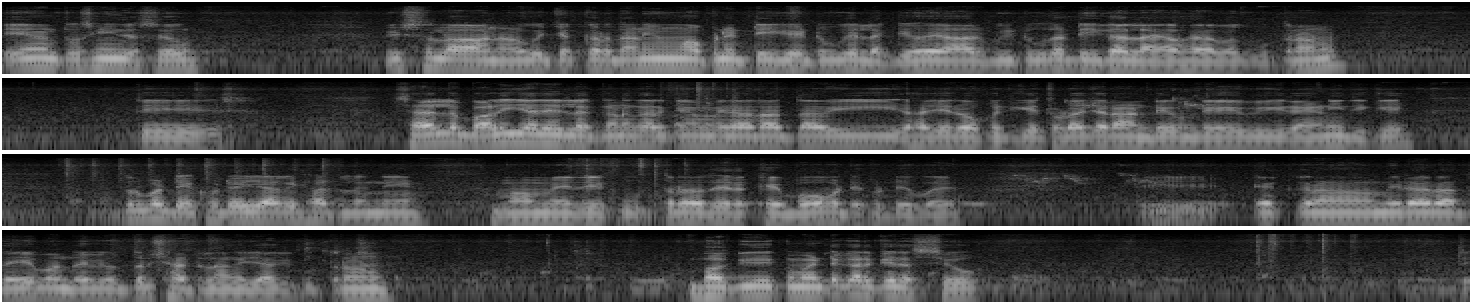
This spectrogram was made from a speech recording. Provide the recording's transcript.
ਇਹ ਹੁਣ ਤੁਸੀਂ ਦੱਸੋ ਵੀ ਸਲਾਹ ਨਾਲ ਕੋਈ ਚੱਕਰ ਤਾਂ ਨਹੀਂ, ਉਹ ਆਪਣੇ ਟੀਕੇ ਟੂਕੇ ਲੱਗੇ ਹੋਏ ਆਰਬੀ2 ਦਾ ਟੀਕਾ ਲਾਇਆ ਹੋਇਆ ਵਾ ਕਬੂਤਰਾਂ ਨੂੰ। ਤੇ ਸੈੱਲ ਬਾਲੀ ਜ਼ਿਆਦਾ ਲੱਗਣ ਕਰਕੇ ਮੇਰਾ ਇਰਾਦਾ ਵੀ ਹਜੇ ਰੁਕ ਜੀਏ ਥੋੜਾ ਜਿਹਾ ਆਂਡੇ ਹੁੰਦੇ ਵੀ ਰਹਿਣ ਹੀ ਦਿਕੇ ਉਧਰ ਵੱਡੇ ਖੁੱਡੇ ਜਾ ਕੇ ਛੱਡ ਲੈਂਦੇ ਆ। ਮਾਮੇ ਦੇ ਕਬੂਤਰ ਉਹਦੇ ਰੱਖੇ, ਬਹੁਤ ਵੱਡੇ ਖੁੱਡੇ ਪਏ ਤੇ ਇੱਕ ਨਾ ਮੇਰਾ ਇਰਾਦਾ ਇਹ ਬੰਦਾ ਵੀ ਉਧਰ ਛੱਡ ਲਾਂਗੇ ਜਾ ਕੇ ਕਬੂਤਰਾਂ ਨੂੰ। ਬਾਕੀ ਕਮੈਂਟ ਕਰਕੇ ਦੱਸਿਓ। ਤੇ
